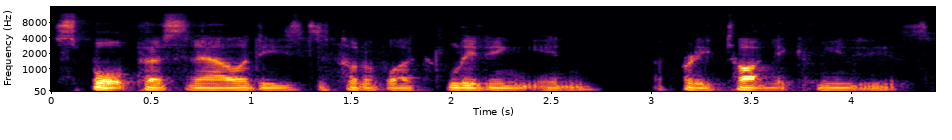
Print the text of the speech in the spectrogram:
sport personalities just sort of like living in a pretty tight knit community. It's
